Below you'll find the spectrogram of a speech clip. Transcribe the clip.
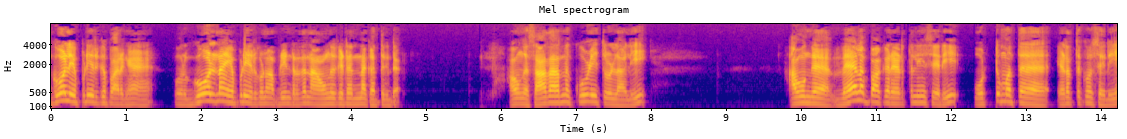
கோல் எப்படி இருக்குது பாருங்கள் ஒரு கோல்னால் எப்படி இருக்கணும் அப்படின்றத நான் அவங்கக்கிட்ட இருந்து தான் கற்றுக்கிட்டேன் அவங்க சாதாரண கூலி தொழிலாளி அவங்க வேலை பார்க்குற இடத்துலையும் சரி ஒட்டுமொத்த இடத்துக்கும் சரி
